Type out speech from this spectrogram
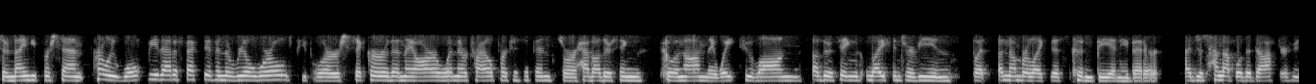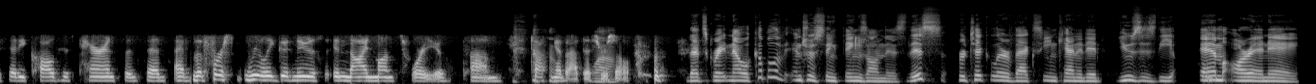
So 90% probably won't be that effective in the real world. People are sicker than they are when they're trial participants or have other things going on. They wait too long, other things, life intervenes. But a number like this couldn't be any better. I just hung up with a doctor who said he called his parents and said, I have the first really good news in nine months for you, um, talking about this result. That's great. Now, a couple of interesting things on this. This particular vaccine candidate uses the mRNA,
